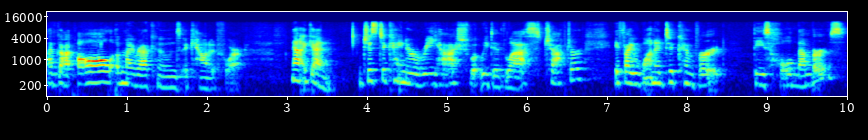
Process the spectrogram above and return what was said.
I've got all of my raccoons accounted for. Now again, just to kind of rehash what we did last chapter, if I wanted to convert these whole numbers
